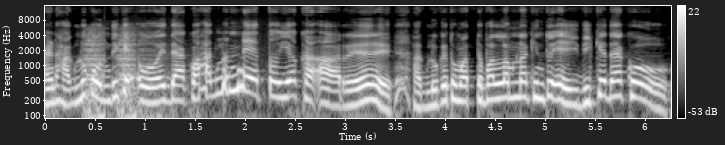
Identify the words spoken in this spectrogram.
এন্ড হাগলু কোন দিকে? ওই দেখো হাগলু নে খা- আরে হাগলুকে তো মারতে পারলাম না কিন্তু এই দিকে দেখো।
